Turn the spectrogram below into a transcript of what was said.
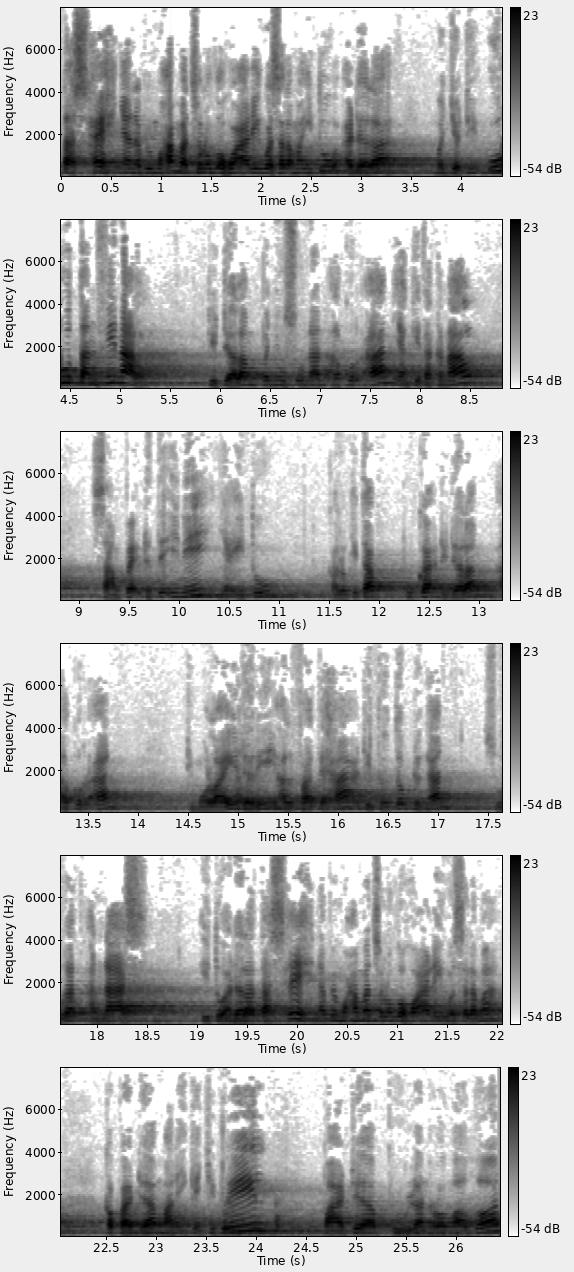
tashehnya Nabi Muhammad Shallallahu Alaihi Wasallam itu adalah menjadi urutan final di dalam penyusunan Al-Quran yang kita kenal sampai detik ini yaitu kalau kita buka di dalam Al-Quran dimulai dari Al-Fatihah ditutup dengan surat An-Nas itu adalah tasih Nabi Muhammad Shallallahu alaihi wasallam kepada malaikat Jibril pada bulan Ramadan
